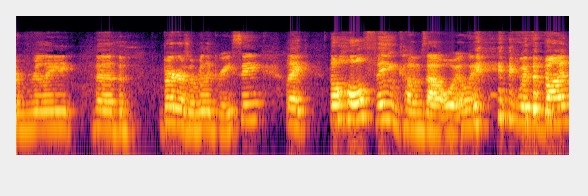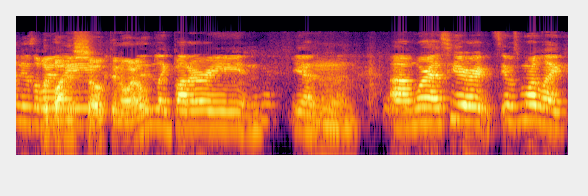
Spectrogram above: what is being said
are really the the burgers are really greasy. Like the whole thing comes out oily. With the bun is oily. The bun is soaked in oil. and like buttery and yeah. Mm. Um, whereas here it was more like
